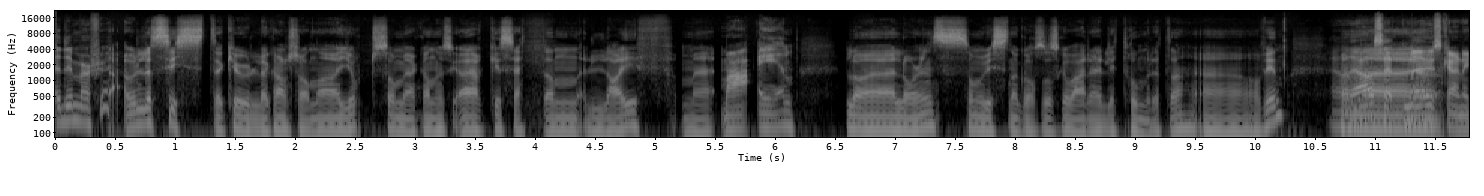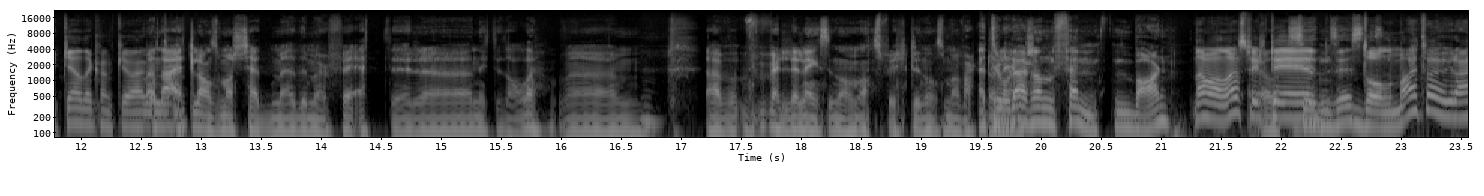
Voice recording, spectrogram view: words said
Eddie Murphy. Det er vel det siste kule kanskje han har gjort, som jeg kan huske. Jeg har ikke sett en live med med en Lawrence, som visstnok også skal være litt humrete eh, og fin. Ja, jeg har sett den, jeg eh, husker den ikke. Det kan ikke være Men godt det er et eller annet som har skjedd med Eddie Murphy etter eh, 90-tallet. Um, det er veldig lenge siden han har spilt i noe som er verdt Jeg tror det er sånn 15 barn. Nei, Han har spilt i Dolmite, var jo grei.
